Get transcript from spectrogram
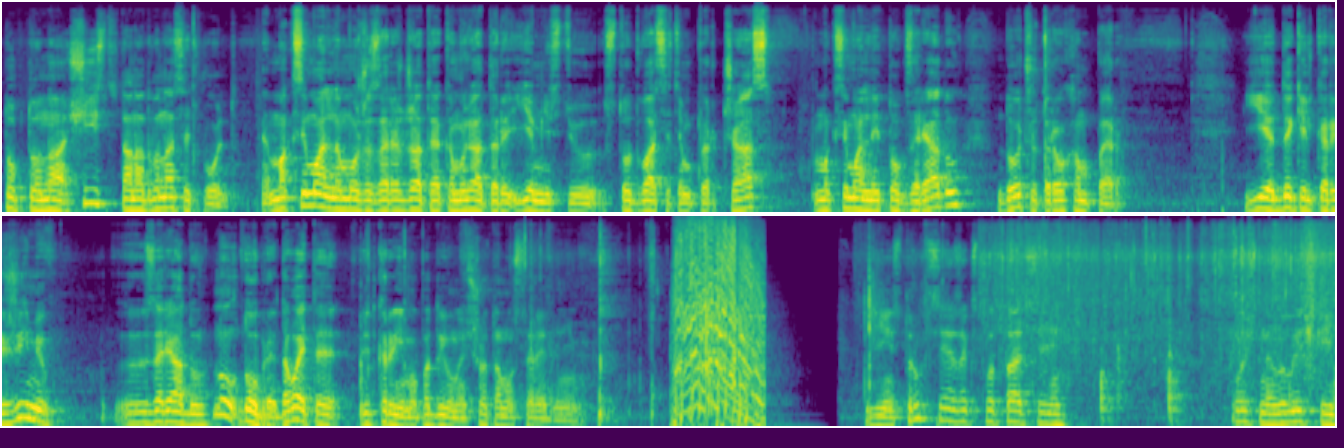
Тобто на 6 та на 12 вольт. Максимально може заряджати акумулятори ємністю 120 Ах. Максимальний ток заряду до 4 А. Є декілька режимів е, заряду. Ну, добре, давайте відкриємо, подивимось, що там усередині. Є інструкція з експлуатації. Ось невеличкий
